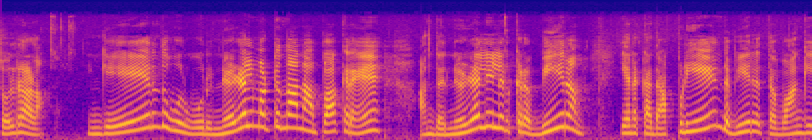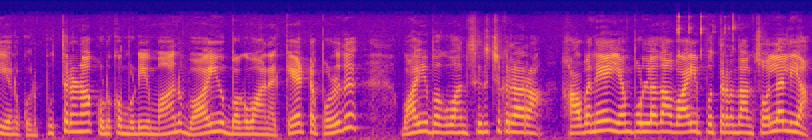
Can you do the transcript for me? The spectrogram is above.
சொல்கிறாளாம் இங்கேருந்து ஒரு ஒரு நிழல் மட்டும்தான் நான் பார்க்குறேன். அந்த நிழலில் இருக்கிற வீரம் எனக்கு அது அப்படியே இந்த வீரத்தை வாங்கி எனக்கு ஒரு புத்திரனாக கொடுக்க முடியுமான்னு வாயு பகவானை கேட்ட பொழுது வாயு பகவான் சிரிச்சுக்கிறாராம். அவனே என் புள்ள தான் வாயு புத்திரன் தான் சொல்லலையாம்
